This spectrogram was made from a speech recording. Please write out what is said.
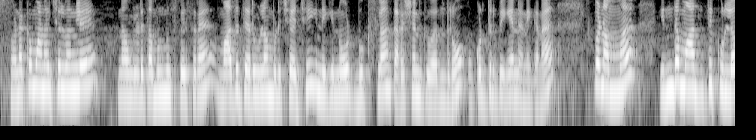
வணக்கம் மாணவ செல்வங்களே. நான் உங்களோட தமிழ் மிஸ் பேசுகிறேன் மாத தேர்வுலாம் முடிச்சாச்சு. இன்றைக்கி நோட் புக்ஸ்லாம் கரெக்ஷனுக்கு வந்துடும் கொடுத்துருப்பீங்கன்னு நினைக்கிறேன். இப்போ நம்ம இந்த மாதத்துக்குள்ள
